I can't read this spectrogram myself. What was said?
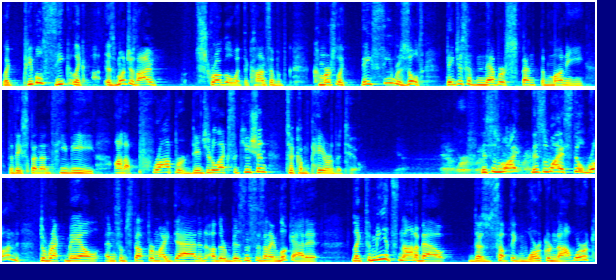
Like people see, like as much as I struggle with the concept of commercial, like they see results. They just have never spent the money that they spend on TV on a proper digital execution to compare the two. And it works. this is why right this is why I still run direct mail and some stuff for my dad and other businesses, and I look at it like to me, it's not about does something work or not work.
